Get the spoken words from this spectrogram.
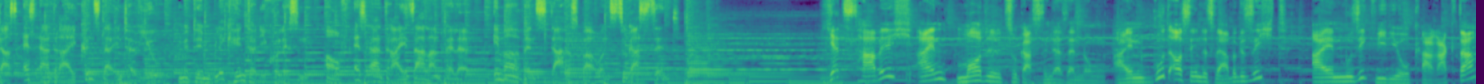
Das SR3 Künstlerinterview mit dem Blick hinter die Kulissen auf SR3 Saarlandwelle. Immer wenn Stars bei uns zu Gast sind. Jetzt habe ich ein Model zu Gast in der Sendung. Ein gut aussehendes Werbegesicht, ein Musikvideo-Charakter.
